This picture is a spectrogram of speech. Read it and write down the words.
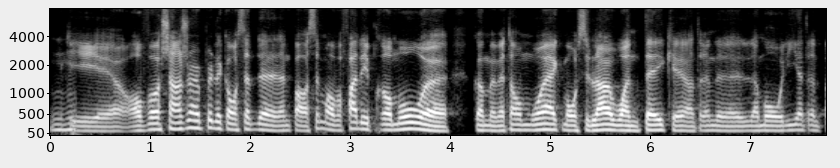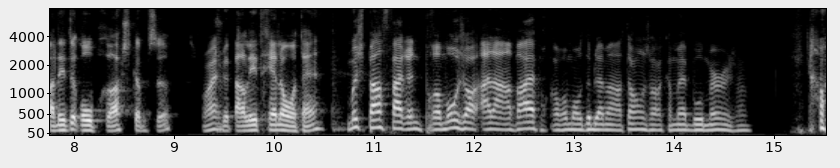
Mhm. Puis, euh, on va changer un peu le concept de l'année passée, mais on va faire des promos euh, comme, mettons, moi avec mon cellulaire One Take euh, en train de, dans mon lit, en train de parler trop proche comme ça. Ouais. Je vais parler très longtemps. Moi, je pense faire une promo genre à l'envers pour qu'on voit mon double menton, genre comme un boomer. Genre.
